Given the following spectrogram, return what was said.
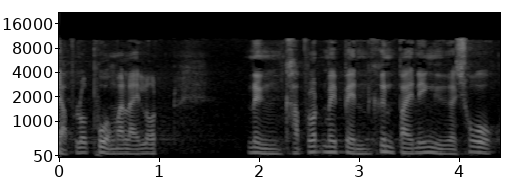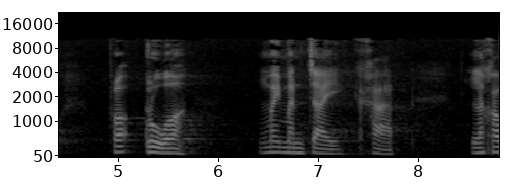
จับรถพวงมาลัยรถหนึ่งขับรถไม่เป็นขึ้นไปในเหงื่อโชก เพราะกลัวไม่มั่นใจขาด แล้วเขา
